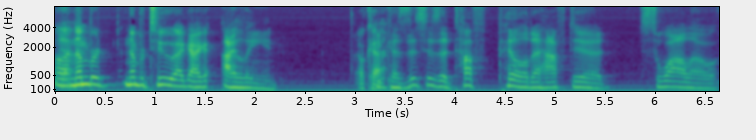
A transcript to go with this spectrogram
Uh, Yeah. Number number two, I got Eileen. Okay. because this is a tough pill to have to swallow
